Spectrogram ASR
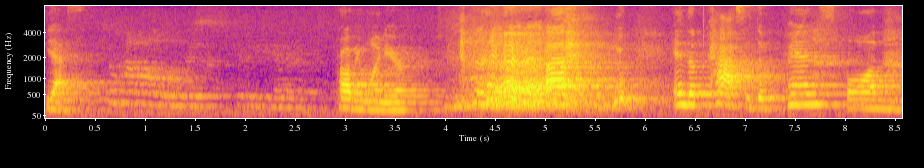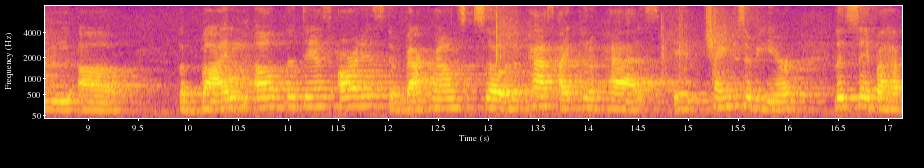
Yes. So how was this video together? Probably one year. Uh, In the past, it depends on the, uh, the body of the dance artist, their backgrounds. So in the past, I could have had, it changes every year. Let's say if I have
